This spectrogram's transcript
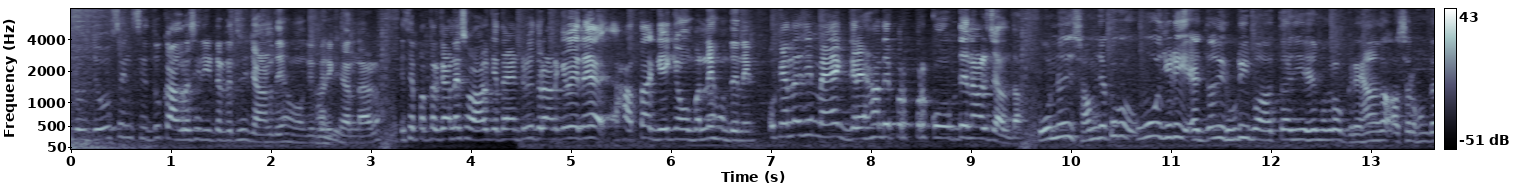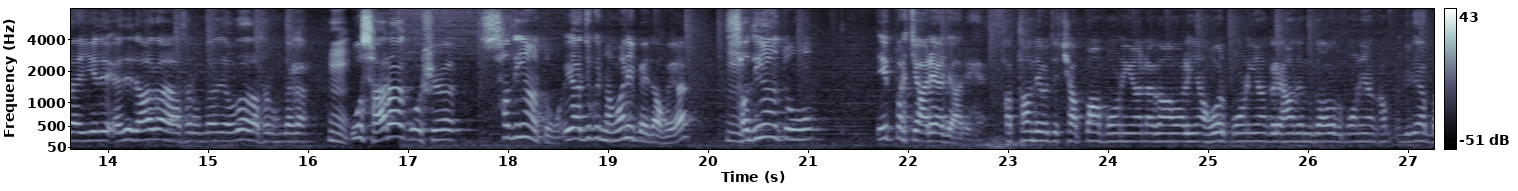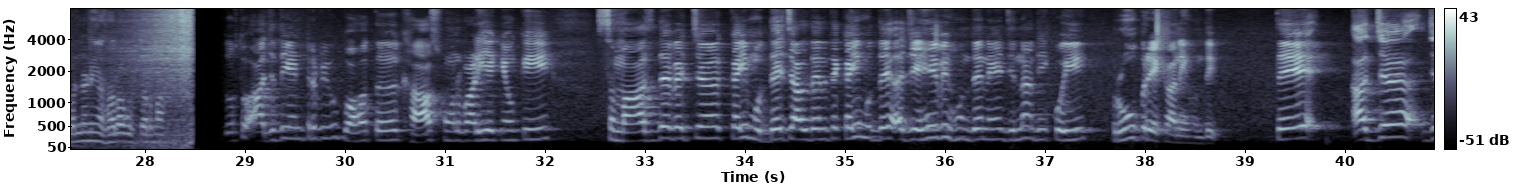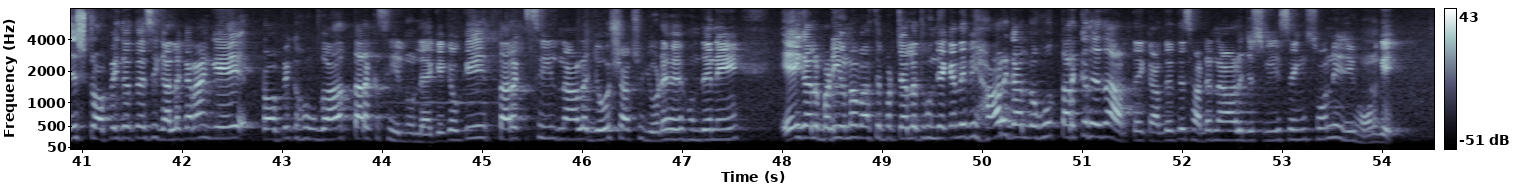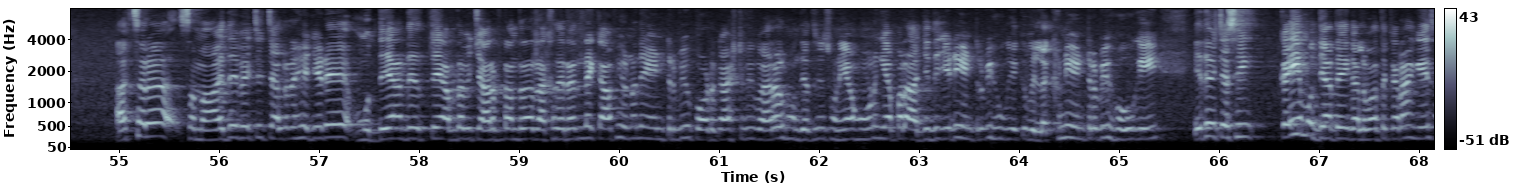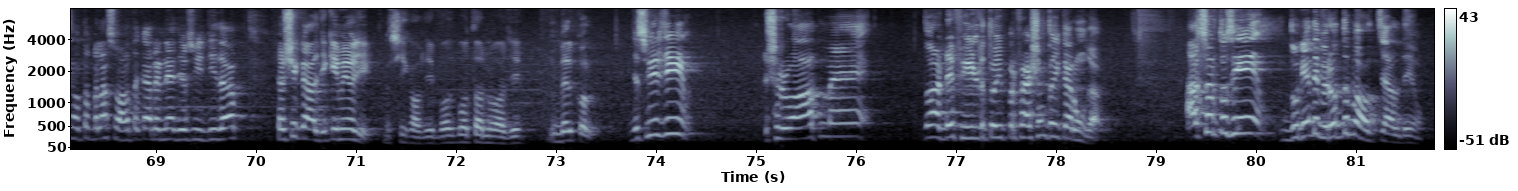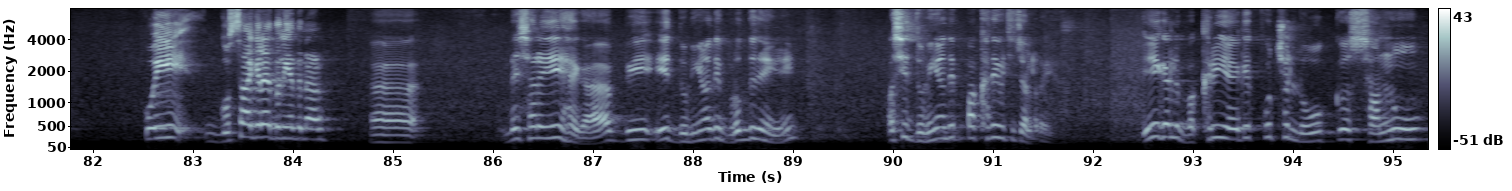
ਨਵਜੋਤ ਸਿੰਘ ਸਿੱਧੂ ਕਾਂਗਰਸੀ ਲੀਡਰ ਨੇ ਤੁਸੀਂ ਜਾਣਦੇ ਹੋਵੋਗੇ ਮੇਰੇ। ਖਿਆਲ ਨਾਲ। ਇਸੇ ਪੱਤਰਕਾਰ ਨੇ ਸਵਾਲ ਕੀਤਾ ਇੰਟਰਵਿਊ ਦੌਰਾਨ ਕਿ ਇਹਨੇ ਹੱਥ ਅੱਗੇ ਕਿਉਂ ਬੰਨੇ ਹੁੰਦੇ ਨੇ? ਉਹ ਕਹਿੰਦਾ ਜੀ ਮੈਂ ਗ੍ਰਹਿਾਂ ਦੇ ਪਰ ਪ੍ਰਕੋਪ ਦੇ ਨਾਲ ਚੱਲਦਾ। ਉਹਨਾਂ ਦੀ ਸਮਝ ਕਿਉਂਕਿ ਉਹ ਜਿਹੜੀ ਐਦਾਂ ਦੀ ਰੂੜੀਵਾਦ ਆ ਜੀ ਇਹ ਮਤਲਬ ਗ੍ਰਹਿਾਂ ਦਾ ਅਸਰ ਹੁੰਦਾ ਜੀ ਇਹਦੇ ਇਹਦੇ ਦਾ ਦਾ ਅਸਰ ਹੁੰਦਾ ਤੇ ਉਹਦਾ ਅਸਰ ਹੁੰਦਾਗਾ ਹੂੰ। ਉਹ ਸਾਰਾ ਕੁਝ ਸਦੀਆਂ ਤੋਂ ਇਹ ਅੱਜ ਕੋਈ ਨਵਾਂ ਨਹੀਂ ਪੈਦਾ ਹੋਇਆ। ਸਦੀਆਂ ਤੋਂ ਇਹ ਪ੍ਰਚਾਰਿਆ ਜਾ ਰਿਹਾ ਹੈ। ਹੱਥਾਂ ਦੇ ਵਿੱਚ ਛਾਪਾਂ ਪਾਉਣੀਆਂ, ਲਗਾਂ ਵਾਲੀਆਂ, ਹੋਰ ਪਾਉਣੀਆਂ, ਗ੍ਰਹਿਾਂ ਦੇ ਮੁਤਾਬਕ ਪਾਉਣੀਆਂ ਜਿਹੜੀਆਂ ਬੰਨਣੀਆਂ, ਸਾਰਾ ਕੁਝ ਕਰਨਾ। ਦੋਸਤੋ, ਅੱਜ ਦੀ ਇੰਟਰਵਿਊ ਬਹੁਤ ਖਾਸ ਹੋਣ ਵਾਲੀ ਹੈ ਕਿਉਂਕਿ ਸਮਾਜ ਦੇ ਵਿੱਚ ਕਈ ਮੁੱਦੇ ਚੱਲਦੇ ਨੇ ਤੇ ਕਈ ਮੁੱਦੇ ਅਜਿਹੇ ਵੀ ਹੁੰਦੇ ਨੇ ਜਿਨ੍ਹਾਂ ਦੀ ਕੋਈ ਰੂਪ ਰੇਖਾ ਨਹੀਂ ਹੁੰਦੀ। ਤੇ ਅੱਜ ਜਿਸ ਟੌਪਿਕ ਦੇ ਉੱਤੇ ਅਸੀਂ ਗੱਲ ਕਰਾਂਗੇ ਟੌਪਿਕ ਹੋਊਗਾ ਤਰਕਸੀਲ ਨੂੰ ਲੈ ਕੇ ਕਿਉਂਕਿ ਤਰਕਸੀਲ ਨਾਲ ਜੋ ਸ਼ਖਸ ਜੁੜੇ ਹੋਏ ਹੁੰਦੇ ਨੇ ਇਹ ਗੱਲ ਬੜੀ ਉਹਨਾਂ ਵਾਸਤੇ ਪ੍ਰਚਲਿਤ ਹੁੰਦੀ ਹੈ। ਕਹਿੰਦੇ ਵੀ ਹਰ ਗੱਲ ਉਹ ਤਰਕ ਦੇ ਆਧਾਰ ਤੇ ਕਰਦੇ ਤੇ ਸਾਡੇ ਨਾਲ ਜਸਵੀਰ ਸਿੰਘ ਸੋਨੀ ਜੀ ਹੋਣਗੇ। ਅਕਸਰ ਸਮਾਜ ਦੇ ਵਿੱਚ ਚੱਲ ਰਹੇ ਜਿਹੜੇ ਮੁੱਦਿਆਂ ਦੇ ਉੱਤੇ ਆਪਦਾ ਵਿਚਾਰ ਵਟਾਂਦਰਾ ਰੱਖਦੇ ਰਹਿੰਦੇ ਨੇ ਕਾਫੀ ਉਹਨਾਂ ਦੇ ਇੰਟਰਵਿਊ ਪੋਡਕਾਸਟ ਵੀ ਵਾਇਰਲ ਹੁੰਦੇ ਤੁਸੀਂ ਸੁਣੀਆਂ ਹੋਣਗੀਆਂ ਪਰ ਅੱਜ ਦੀ ਜਿਹੜੀ ਇੰਟਰਵਿਊ ਹੋਊਗੀ ਇੱਕ ਵਿਲੱਖਣੀ ਇੰਟਰਵਿਊ ਹੋਊਗੀ ਇਹਦੇ ਵਿੱਚ ਅਸੀਂ ਕਈ ਮੁੱਦਿਆਂ ਤੇ ਗੱਲਬਾਤ ਕਰਾਂਗੇ। ਸਭ ਤੋਂ ਪਹਿਲਾਂ ਸਵਾਗਤ ਕਰ ਲੈਂਦੇ ਹਾਂ ਜਸਵੀਰ ਜੀ ਦਾ। ਸਤਿ ਸ਼੍ਰੀ ਅਕਾਲ ਜੀ ਕਿਵੇਂ ਹੋ ਜੀ? ਸਤਿ ਸ਼੍ਰੀ ਅਕਾਲ ਜੀ ਬਹੁਤ ਬਹੁਤ ਧੰਨਵਾਦ ਜੀ। ਬਿਲਕੁਲ। ਜਸਵੀਰ ਜੀ ਸ਼ੁਰੂਆਤ ਮੈਂ ਤੁਹਾਡੇ ਫੀਲਡ ਤੋਂ ਹੀ, profession ਤੋਂ ਹੀ ਕਰੂੰਗਾ। ਅਕਸਰ ਤੁਸੀਂ ਦੁਨੀਆ ਦੇ ਵਿਰੁੱਧ ਬਹੁਤ ਚੱਲਦੇ ਹੋ। ਕੋਈ ਗੁੱਸਾ ਗਿਲਾ ਦੁਨੀਆ ਦੇ ਨਾਲ? ਅਹ, ਨਹੀਂ ਸਰ, ਇਹ ਹੈਗਾ ਵੀ ਇਹ ਦੁਨੀਆ ਦੇ ਵਿਰੁੱਧ ਨਹੀਂ ਅਸੀਂ ਦੁਨੀਆ ਦੇ ਪੱਖ ਦੇ ਵਿੱਚ ਚੱਲ ਰਹੇ ਹਾਂ। ਇਹ ਗੱਲ ਵੱਖਰੀ ਹੈ ਕਿ ਕੁਝ ਲੋਕ ਸਾਨੂੰ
